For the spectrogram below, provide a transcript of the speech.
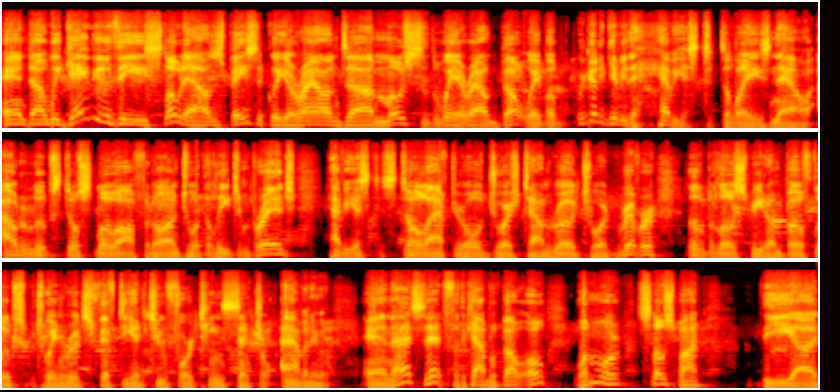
And uh, we gave you the slowdowns basically around uh, most of the way around Beltway, but we're going to give you the heaviest delays now. Outer loop still slow off and on toward the Legion Bridge. Heaviest is still after Old Georgetown Road toward River. A little bit low speed on both loops between routes 50 and 214 Central Avenue. And that's it for the Capital Belt. Oh, one more slow spot. The uh,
